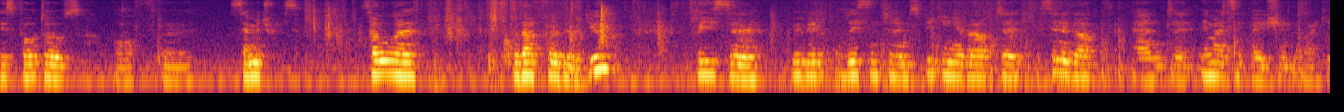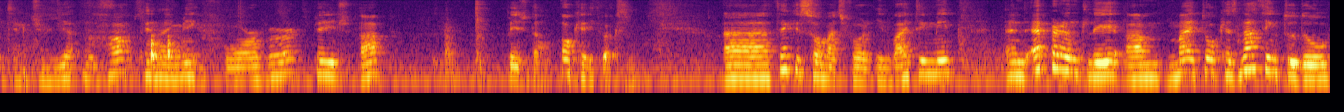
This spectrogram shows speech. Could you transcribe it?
his photos of cemeteries. So without further ado, please uh, we will listen to him speaking about uh, the synagogue and uh, emancipation architecture. Yeah, how can I make forward? Page up, page down. Okay, it works. Uh, thank you so much for inviting me. And apparently, um, my talk has nothing to do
